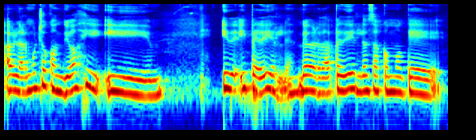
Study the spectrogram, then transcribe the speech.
Hablar mucho con Dios y, y, y, de- y pedirle, de verdad pedirle, o sea, como que,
